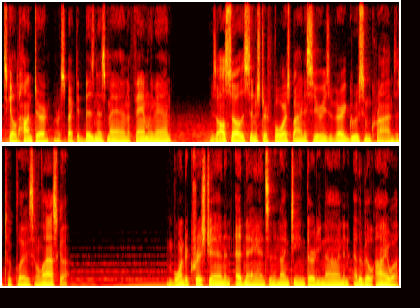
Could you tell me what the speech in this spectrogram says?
A skilled hunter, a respected businessman, a family man, he was also the sinister force behind a series of very gruesome crimes that took place in Alaska. Born to Christian and Edna Hansen in 1939 in Estherville, Iowa,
